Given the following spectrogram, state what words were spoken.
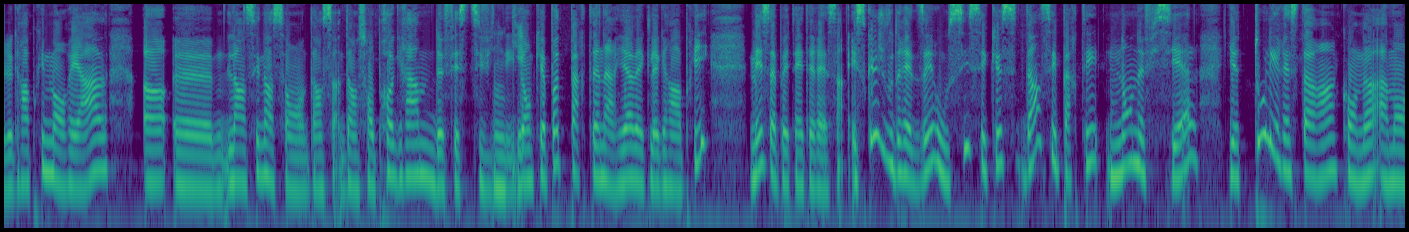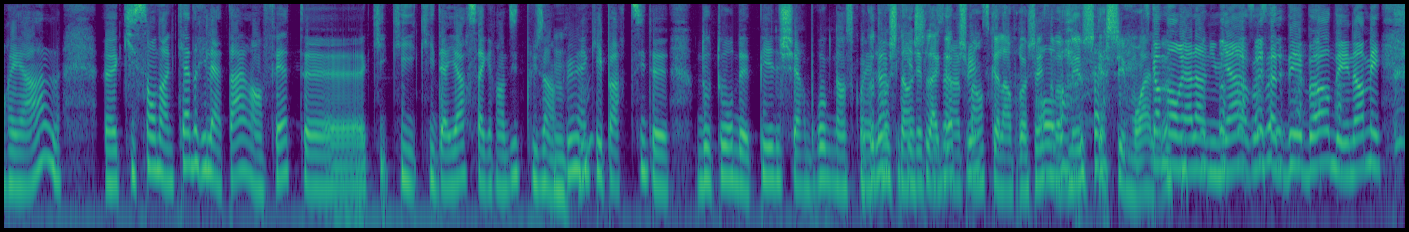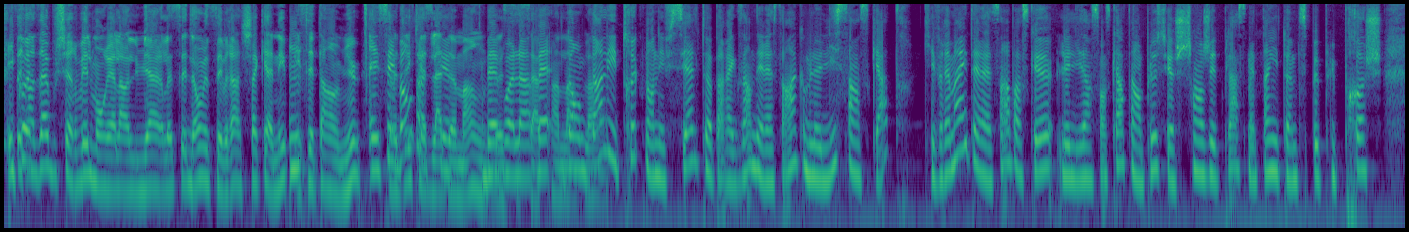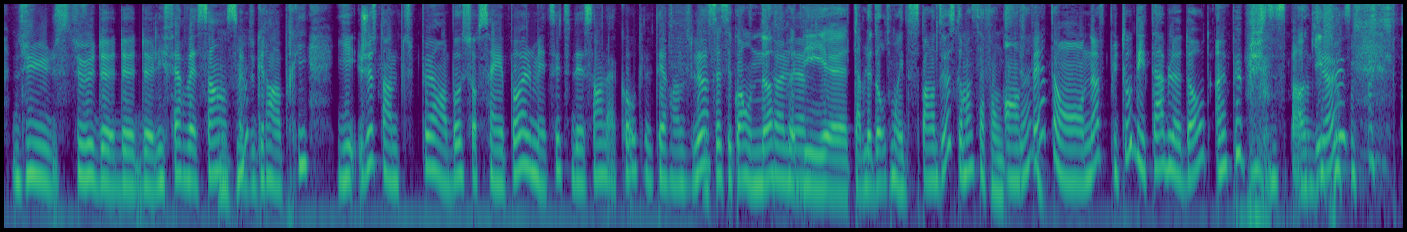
le, Grand Prix de Montréal a euh, lancé dans son, dans, son, dans son programme de festivités. Donc, il n'y a pas de partenariat avec le Grand Prix, mais ça peut être intéressant. Et ce que je voudrais dire aussi, c'est que dans ces parties non officielles, il y a tous les restaurants qu'on a à Montréal euh, qui sont dans le quadrilatère, en fait, euh, qui, qui, qui d'ailleurs s'agrandit de plus en plus, hein, mhm. qui est parti de d'autour de Pile, Sherbrooke, dans ce coin-là. Moi, je suis dans je pense que l'an prochain, ça va venir jusqu'à chez moi. C'est comme Montréal en lumière, ça, ça déborde énorme. Mais écoute, rendu à Boucherville, Montréal en lumière. Là. C'est, non, mais c'est vrai, chaque année, et mm. c'est tant mieux. Et c'est bon qu'il y a de la demande. Ben voilà. Ben, donc, dans les trucs non officiels, tu as par exemple des restaurants comme le Licence 4, qui est vraiment intéressant parce que le licence carte, en plus, il a changé de place. Maintenant, il est un petit peu plus proche du, si tu veux, de, de, de l'effervescence mm-hmm. du Grand Prix. Il est juste un petit peu en bas sur Saint-Paul, mais tu sais, tu descends la côte, tu es rendu là. Et ça, c'est quoi? On offre des euh, tables d'hôtes moins dispendieuses? Comment ça fonctionne? En fait, on offre plutôt des tables d'hôtes un peu plus dispendieuses.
